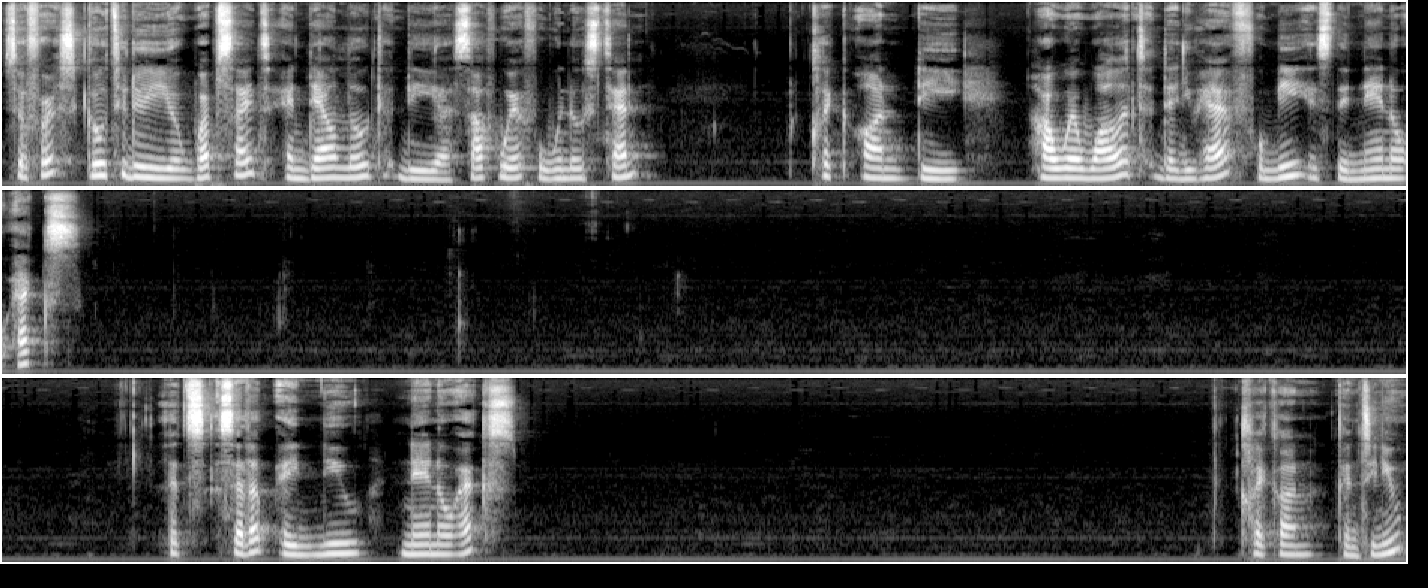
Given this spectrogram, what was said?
So first, go to the website and download the uh, software for Windows 10. Click on the hardware wallet that you have. For me, it's the Nano X. Let's set up a new Nano X. Click on Continue.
